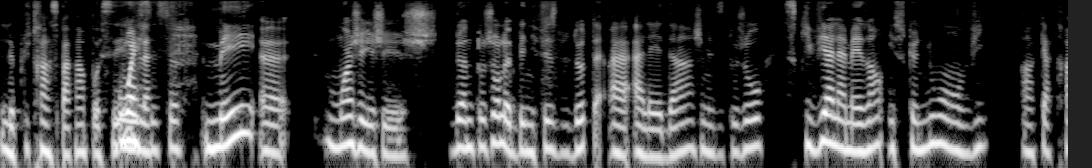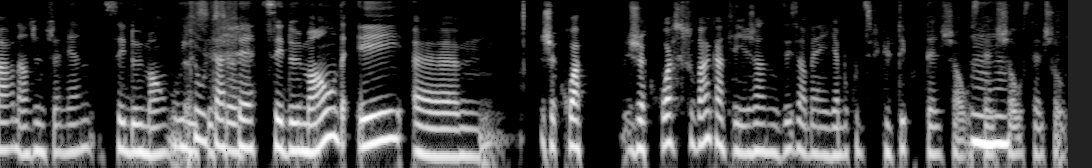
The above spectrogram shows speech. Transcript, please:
le plus transparent possible. Oui, c'est ça. Mais euh, moi, j'ai, j'ai- je donne toujours le bénéfice du doute à, à l'aidant. Je me dis toujours, ce qui vit à la maison et ce que nous, on vit en quatre heures dans une semaine, c'est deux mondes. Oui, tout à ça. fait. C'est deux mondes. Et euh, je crois je crois souvent quand les gens nous disent ah ben il y a beaucoup de difficultés pour telle chose, telle Mhm. chose, telle chose.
